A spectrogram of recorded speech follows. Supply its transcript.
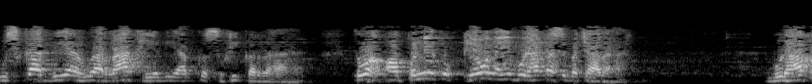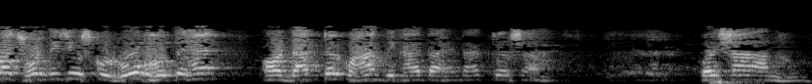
उसका दिया हुआ राख यदि आपको सुखी कर रहा है तो वह अपने को क्यों नहीं बुढ़ापा से बचा रहा? है बुढ़ापा छोड़ दीजिए, उसको रोग होते हैं और डॉक्टर को हाथ दिखाता है, डॉक्टर साहब, परेशान हूँ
